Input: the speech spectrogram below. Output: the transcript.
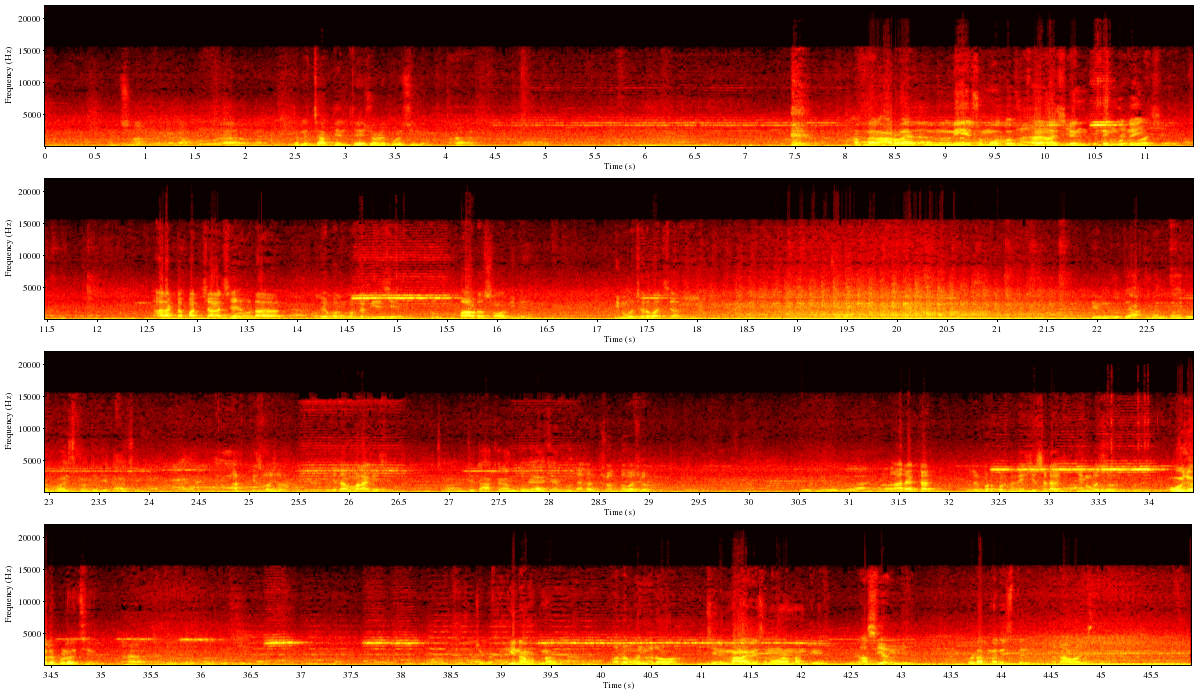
তাহলে চার দিন থেকে জ্বরে পড়েছিল? হ্যাঁ। আপনার আরও এক মেয়ে সম্ভবত অসুস্থ হ্যাঁ, আছে আছে। ডেঙ্গু- ডেঙ্গুতেই? আছে। আর একটা বাচ্চা আছে ওটা রেপোর্ট করতে দিয়েছি বারোটার সময় দিবে। তিন বছরের বাচ্চা আছে। ডেঙ্গুতে আক্রান্ত হয়েছে ওর বয়স কত? যেটা আছে? আটত্রিশ বছর যেটা মারা গেছে। আচ্ছা, যেটা আক্রান্ত হয়ে আছে এখন? এখন চোদ্দ বছর। আর একটা রিপোর্ট করতে দিয়েছি সেটা হচ্ছে তিন বছর। ও জ্বরে পড়েছে? হ্যাঁ। ঠিক আছে। কি নাম আপনার? আমার নাম মঞ্জুর রহমান। যিনি মারা গেছেন ওনার নাম কি? আসিয়া বিবি। ওটা আপনার স্ত্রী? আমার স্ত্রী।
